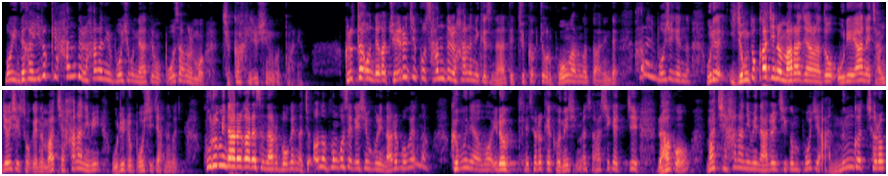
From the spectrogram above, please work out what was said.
뭐 내가 이렇게 한들 하나님이 보시고 내한테 뭐 보상을 뭐 즉각 해주시는 것도 아니고 그렇다고 내가 죄를 짓고 산들 하나님께서 나한테 즉각적으로 보응하는 것도 아닌데 하나님 보시겠나? 우리가 이 정도까지는 말하지 않아도 우리 안에 잠재의식 속에는 마치 하나님이 우리를 보시지 않는 거죠. 구름이 나를 가려서 나를 보겠나? 저 어느 본 곳에 계신 분이 나를 보겠나? 그분이야 뭐 이렇게 저렇게 거니시면서 하시겠지라고 마치 하나님이 나를 지금 보지 않는 것처럼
